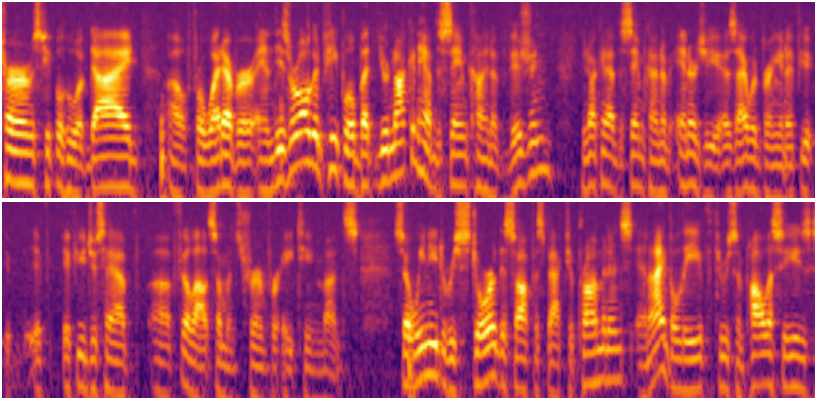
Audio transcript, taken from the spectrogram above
terms, people who have died uh, for whatever. And these are all good people, but you're not going to have the same kind of vision. You're not going to have the same kind of energy as I would bring it if you if, if you just have uh, fill out someone's term for 18 months. So we need to restore this office back to prominence, and I believe through some policies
